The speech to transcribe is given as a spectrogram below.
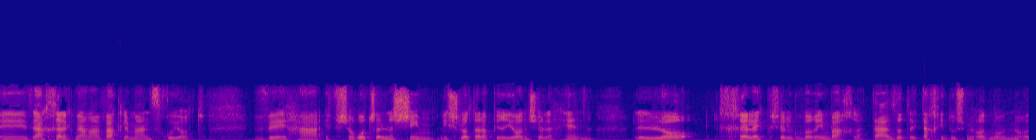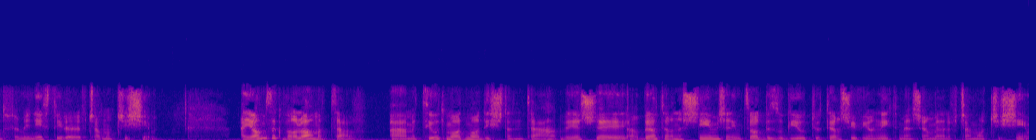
אה, זה היה חלק מהמאבק למען זכויות. והאפשרות של נשים לשלוט על הפריון שלהן ללא חלק של גברים בהחלטה הזאת הייתה חידוש מאוד מאוד מאוד פמיניסטי ל-1960. היום זה כבר לא המצב. המציאות מאוד מאוד השתנתה, ויש אה, הרבה יותר נשים שנמצאות בזוגיות יותר שוויונית מאשר מ-1960.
